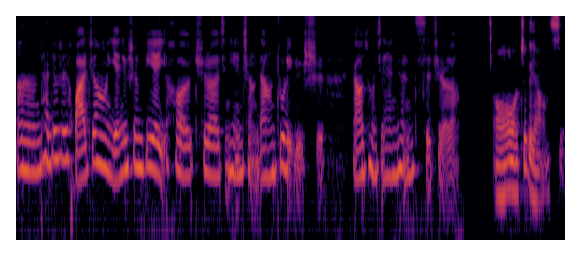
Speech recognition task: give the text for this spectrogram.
嗯，他就是华政研究生毕业以后去了景天城当助理律师，然后从景天城辞职了。哦，这个样子。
